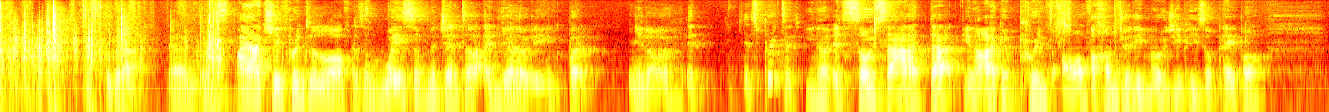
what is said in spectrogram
Look at that. And it's, I actually printed it off. There's a waste of magenta and yellow ink, but you know, it it's printed. You know, it's so sad that, you know, I could print off a 100 emoji piece of paper.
